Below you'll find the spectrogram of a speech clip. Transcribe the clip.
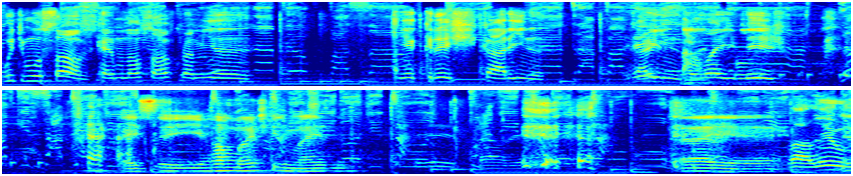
último salve. Quero mandar um salve pra minha. Minha crush, Karina. Karina, tamo aí, beijo. É isso aí, romântico demais, né? Ai, é. Valeu.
